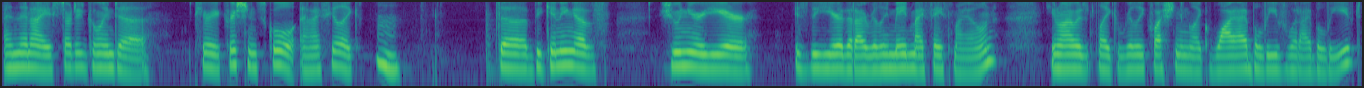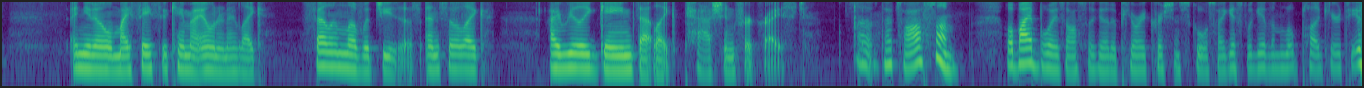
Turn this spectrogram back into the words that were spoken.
and then I started going to Peoria Christian School, and I feel like hmm. the beginning of junior year is the year that I really made my faith my own. You know, I was like really questioning like why I believe what I believed. And you know, my faith became my own and I like fell in love with Jesus. And so like I really gained that like passion for Christ. oh, that's awesome. Well, my boys also go to Peoria Christian School, so I guess we'll give them a little plug here too.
